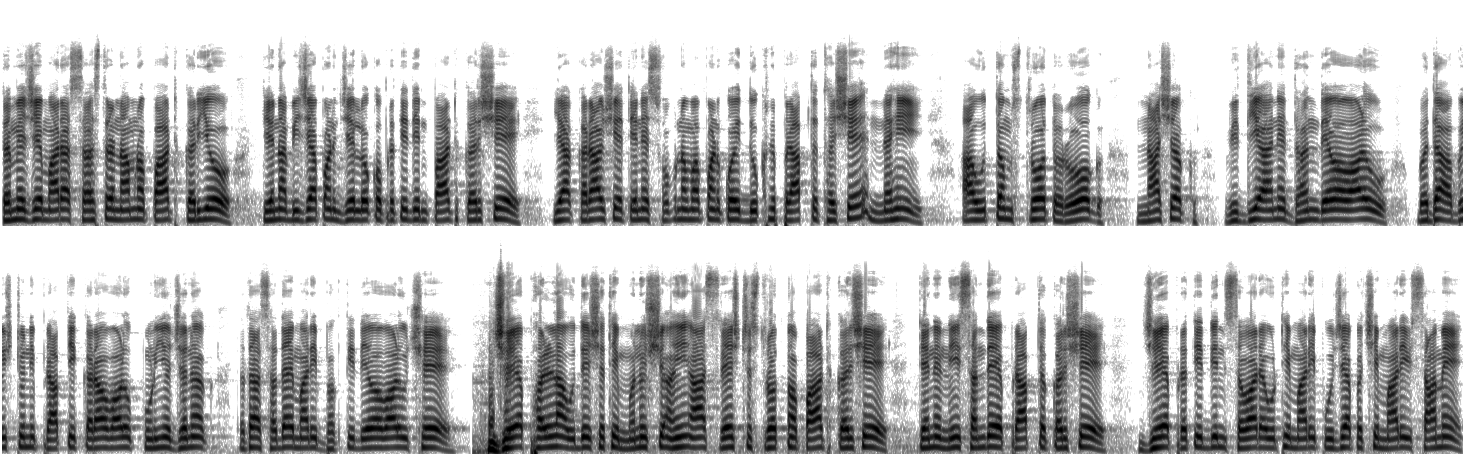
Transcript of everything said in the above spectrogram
તમે જે મારા સહસ્ત્ર નામનો પાઠ કર્યો, તેના બીજા પણ જે લોકો પ્રતિદિન પાઠ કરશે યા કરાવશે, તેને સ્વપ્નમાં પણ કોઈ દુઃખ પ્રાપ્ત થશે નહીં. આ ઉત્તમ સ્ત્રોત, રોગ, નાશક, વિદ્યા અને ધન દેવાવાળું, બધા અભિષ્ટોની પ્રાપ્તિ કરાવવાવાળું પુણ્યજનક તથા સદાય મારી ભક્તિ દેવાવાળું છે. જે ફળના ઉદ્દેશ્યથી મનુષ્ય અહીં આ શ્રેષ્ઠ સ્ત્રોતનો પાઠ કરશે, તેને નિસંદેહ પ્રાપ્ત કરશે. જે પ્રતિદિન સવારે ઉઠી મારી પૂજા પછી મારી સામે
